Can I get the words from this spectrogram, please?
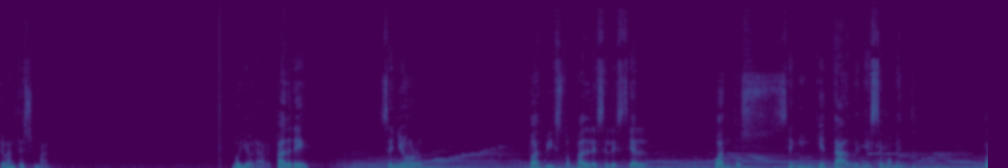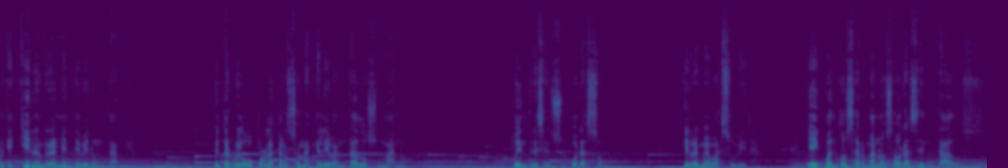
Levante su mano. Voy a orar. Padre, Señor, tú has visto, Padre Celestial, cuántos se han inquietado en este momento, porque quieren realmente ver un cambio. Yo te ruego por la persona que ha levantado su mano, tú entres en su corazón y remuevas su vida. Y hay cuantos hermanos ahora sentados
